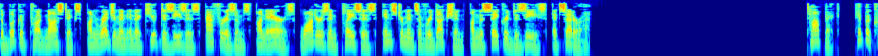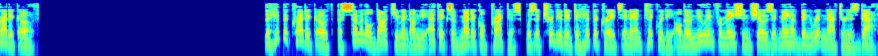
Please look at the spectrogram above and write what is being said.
the Book of Prognostics, on regimen in acute diseases, aphorisms, on airs, waters and places, instruments of reduction, on the sacred disease, etc. Hippocratic Oath The Hippocratic Oath, a seminal document on the ethics of medical practice, was attributed to Hippocrates in antiquity although new information shows it may have been written after his death.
